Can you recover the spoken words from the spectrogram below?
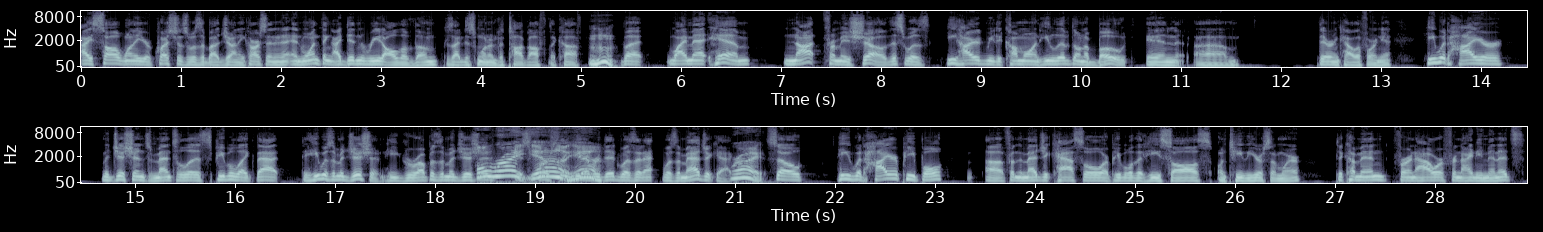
i saw one of your questions was about johnny carson. And, and one thing i didn't read all of them because i just wanted to talk off the cuff. Mm-hmm. but when i met him not from his show. This was he hired me to come on. He lived on a boat in um, there in california. He would hire magicians, mentalists, people like that. He was a magician. He grew up as a magician. Oh, right. His yeah, first thing yeah. he ever did was a, was a magic act. Right. So he would hire people uh, from the Magic Castle or people that he saw on TV or somewhere to come in for an hour for 90 minutes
